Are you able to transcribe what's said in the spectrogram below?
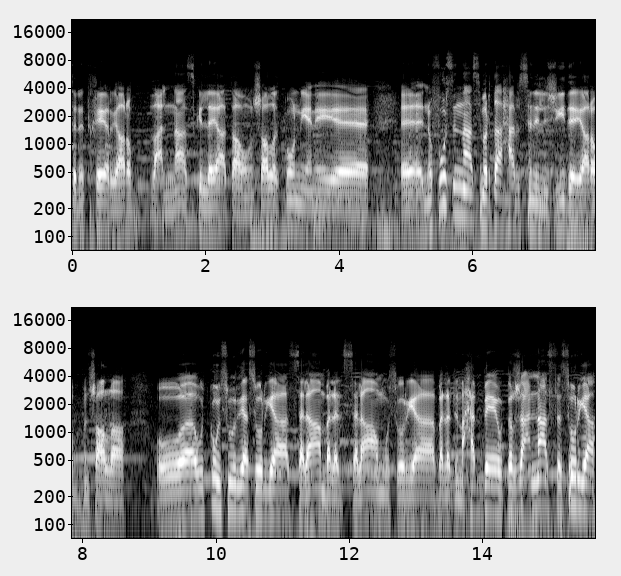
سنة خير يا رب على الناس كلياتها وإن شاء الله تكون يعني آه، آه، نفوس الناس مرتاحة بالسنة الجديدة يا رب إن شاء الله. وتكون سوريا سوريا السلام بلد السلام وسوريا بلد المحبة وترجع الناس لسوريا.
